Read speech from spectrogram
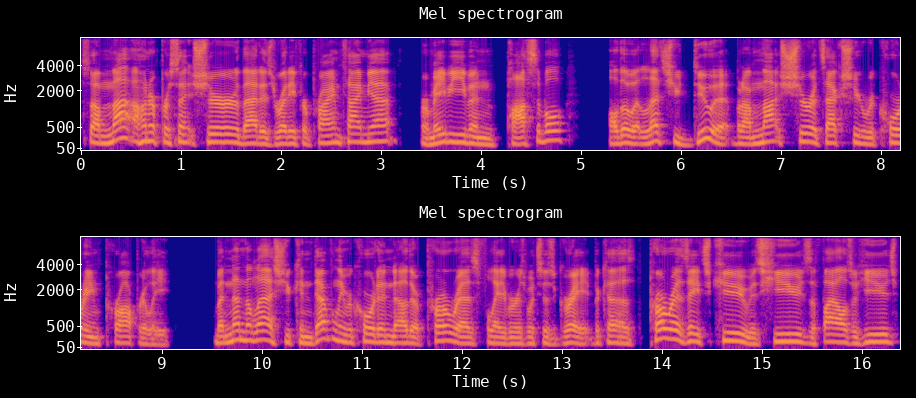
So I'm not 100% sure that is ready for prime time yet, or maybe even possible, although it lets you do it, but I'm not sure it's actually recording properly. But nonetheless, you can definitely record into other ProRes flavors, which is great because ProRes HQ is huge. The files are huge.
